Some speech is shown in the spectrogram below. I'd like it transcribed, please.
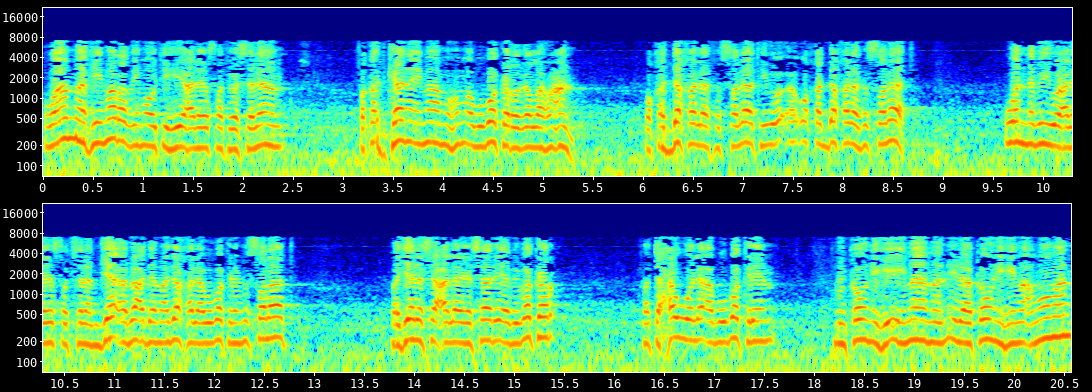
وأما في مرض موته عليه الصلاة والسلام فقد كان إمامهم أبو بكر رضي الله عنه وقد دخل في الصلاة وقد دخل في الصلاة. والنبي عليه الصلاة والسلام جاء بعدما دخل أبو بكر في الصلاة فجلس على يسار أبي بكر فتحول أبو بكر من كونه إماما إلى كونه مأموما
